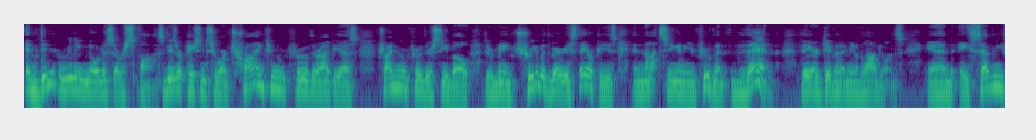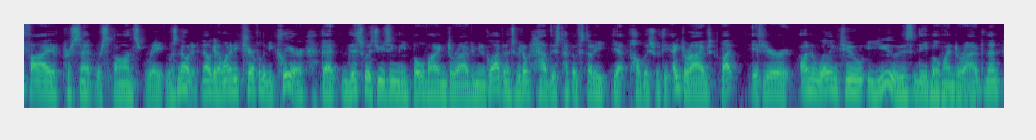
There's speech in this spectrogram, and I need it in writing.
and didn't really notice a response. So these are patients who are trying to improve their IBS, trying to improve their SIBO, they're being treated with various therapies and not seeing any improvement. Then they are given immunoglobulins and a 75% response rate was noted. Now again, I want to be careful to be clear that this was using the bovine-derived immunoglobulins. We don't have this type of study yet published with the egg-derived, but if you're unwilling to use the bovine-derived, then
